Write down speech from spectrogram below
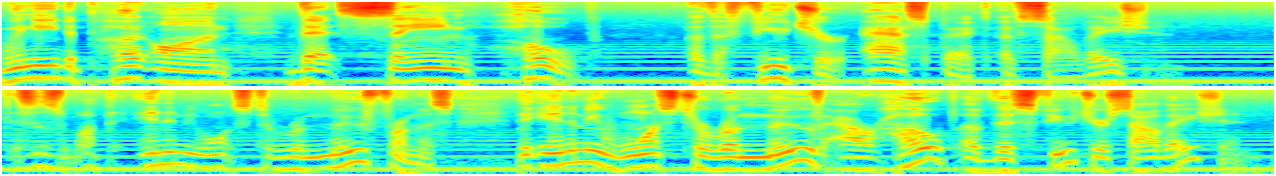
We need to put on that same hope of the future aspect of salvation. This is what the enemy wants to remove from us. The enemy wants to remove our hope of this future salvation.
